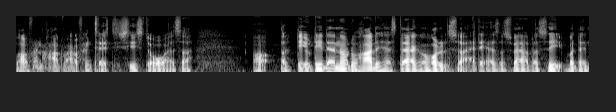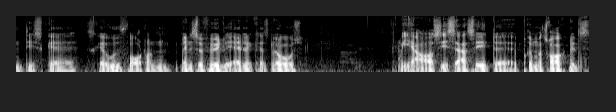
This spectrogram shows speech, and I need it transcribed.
Wout van Aert var jo fantastisk sidste år, altså. Og, og det er jo det der, når du har det her stærke hold, så er det altså svært at se, hvordan de skal, skal udfordre den. Men selvfølgelig, alle kan slås. Vi har også især set øh, uh, Primoz Roglic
